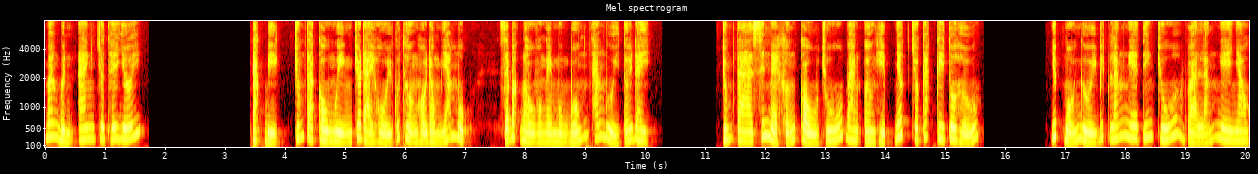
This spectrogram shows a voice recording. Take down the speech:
mang bình an cho thế giới đặc biệt chúng ta cầu nguyện cho đại hội của thượng hội đồng giám mục sẽ bắt đầu vào ngày mùng 4 tháng 10 tới đây. Chúng ta xin mẹ khẩn cầu Chúa ban ơn hiệp nhất cho các Kitô hữu giúp mỗi người biết lắng nghe tiếng Chúa và lắng nghe nhau.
